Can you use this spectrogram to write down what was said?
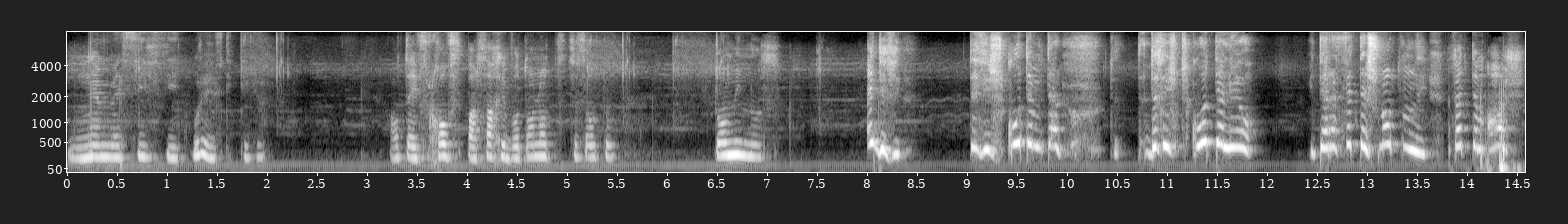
Nemesis. Oder heftig, Digga. Alter, ich verkaufe ein paar Sachen. Ich will auch noch das Auto. Dominus. Ey, das ist. Das ist gut mit der. Das ist das Gute, Leo. Mit der fetten Schnauze und fettem Arsch.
